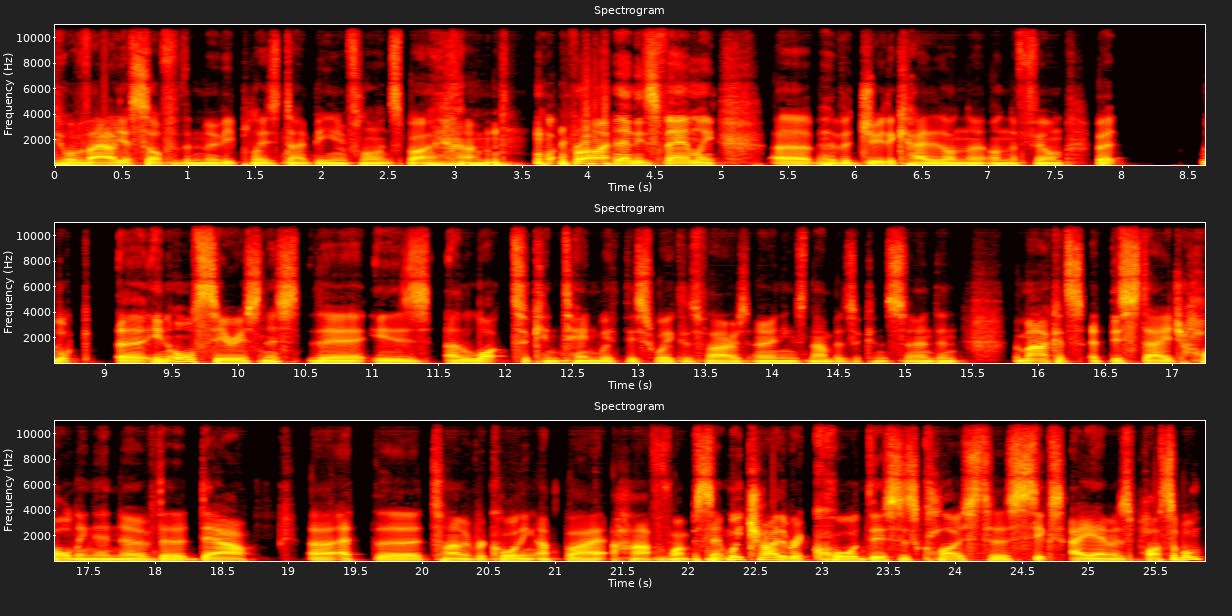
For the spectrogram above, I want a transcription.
to avail yourself of the movie, please don't be influenced by um, what Ryan and his family uh, have adjudicated on the on the film. But look, uh, in all seriousness, there is a lot to contend with this week as far as earnings numbers are concerned. And the markets at this stage holding their nerve. The Dow uh, at the time of recording up by a half of 1%. We try to record this as close to 6 a.m. as possible.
